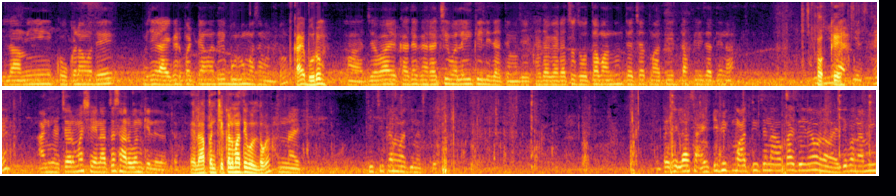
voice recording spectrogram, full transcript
हिला आम्ही कोकणामध्ये म्हणजे रायगड पट्ट्यामध्ये बुरुम असं म्हणतो. काय बुरुम? हा जेव्हा एखाद्या घराची वलई केली जाते म्हणजे एखाद्या घराचा झोता बांधून त्याच्यात माती टाकली जाते ना ही ओके. असते. आणि ह्याच्यावर मग शेणाचं सारवण केलं जातं. याला आपण चिकल माती बोलतो का? नाही. ती चिकन माती नसते. तर हिला सायंटिफिक मातीचं नाव काय ते नाही मला माहिती पण आम्ही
